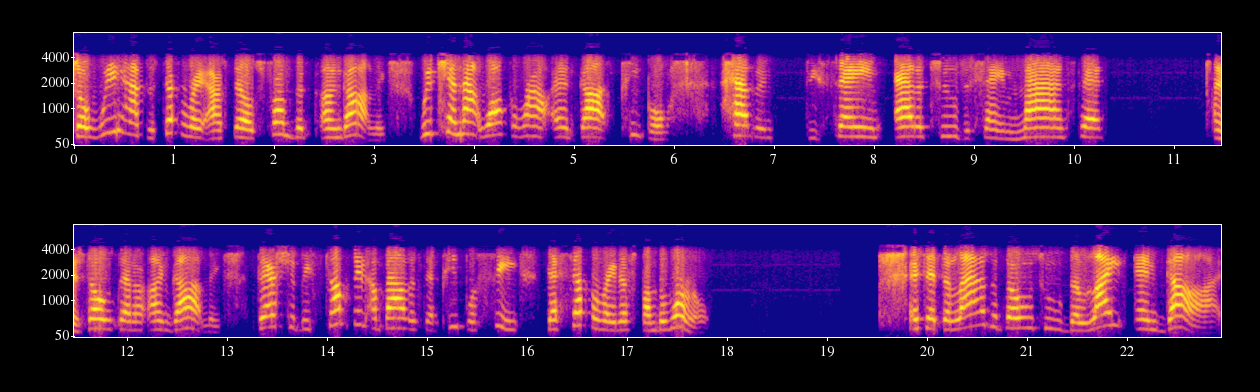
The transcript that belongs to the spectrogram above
So we have to separate ourselves from the ungodly. We cannot walk around as God's people having the same attitude, the same mindset as those that are ungodly. There should be something about us that people see that separate us from the world. It said the lives of those who delight in God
